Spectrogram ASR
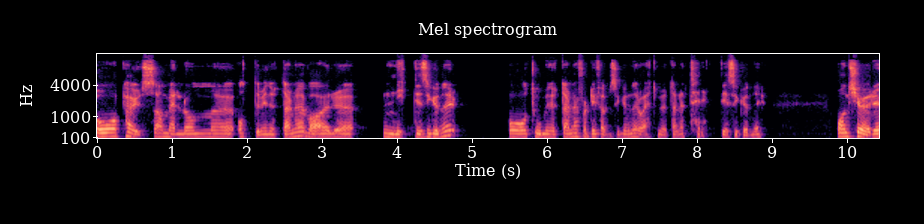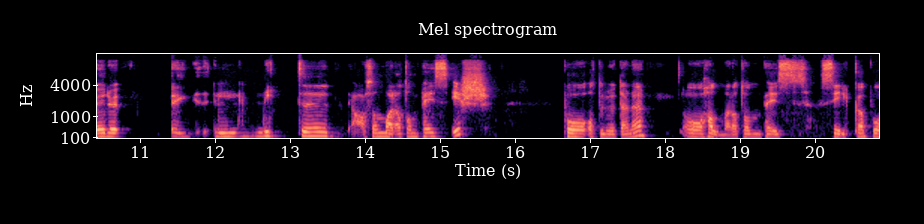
Og pausa mellom åtteminutterne var eh, 90 sekunder. Og tominutterne 45 sekunder, og ettminutterne 30 sekunder. Og han kjører eh, litt eh, ja, sånn maraton-pace-ish på åtteminutterne og halvmaraton-pace cirka på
